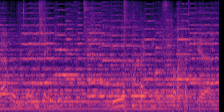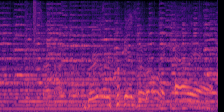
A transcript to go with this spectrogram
That was game changing. is heroic. Hell yeah.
